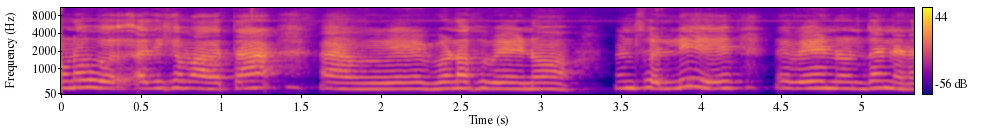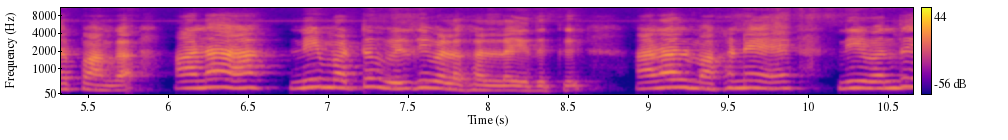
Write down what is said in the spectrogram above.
உணவு அதிகமாகத்தான் உணவு வேணும்னு சொல்லி வேணும்னு தான் நினைப்பாங்க. ஆனால் நீ மட்டும் வெல்தி விலகல்ல இதுக்கு. ஆனால் மகனே நீ வந்து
